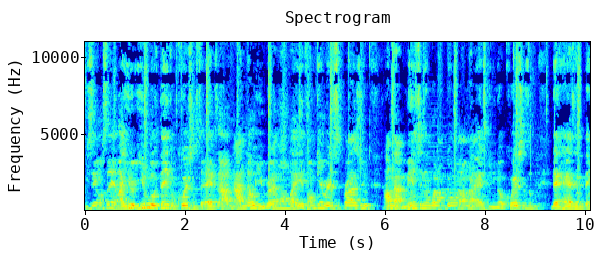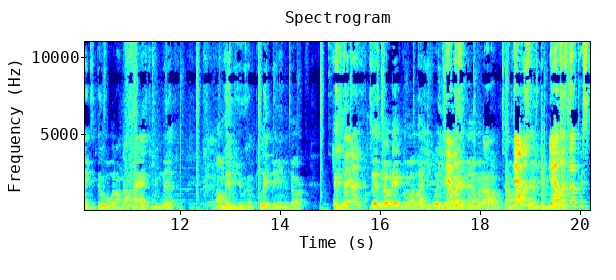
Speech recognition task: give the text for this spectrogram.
You see what I'm saying? Like you you will think of questions to ask. I, I know you, bro. That's why I'm like, if I'm getting ready to surprise you, I'm not mentioning what I'm doing. I'm not asking you no questions that has anything to do with what I'm. I'm not asking you nothing. Mm-hmm. I'm leaving you completely in the dark. Well, Just know that going like you- well you That know was- that now, but I don't. I'm that was telling you. that was the pers-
